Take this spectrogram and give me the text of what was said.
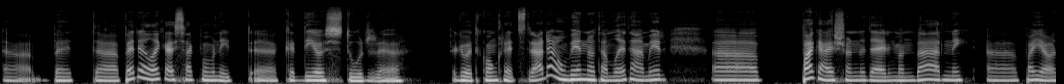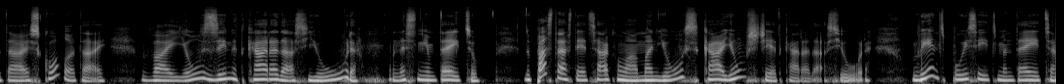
Uh, bet uh, pēdējā laikā es sāku pamanīt, uh, ka Dievs tur uh, ļoti konkrēti strādā, un viena no tām lietām ir. Uh, Pagājušo nedēļu man bērni uh, pajautāja skolotāji, vai jūs zinat, kā radās jūra? Un es viņiem teicu, nu, pastāstiet sākumā man jūs, kā jums šķiet, kā radās jūra. Un viens puisīts man teica,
